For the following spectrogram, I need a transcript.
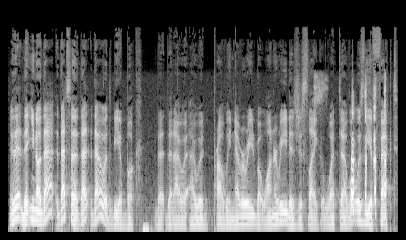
You know that that's a that that would be a book that, that I would I would probably never read but want to read is just like what uh, what was the effect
